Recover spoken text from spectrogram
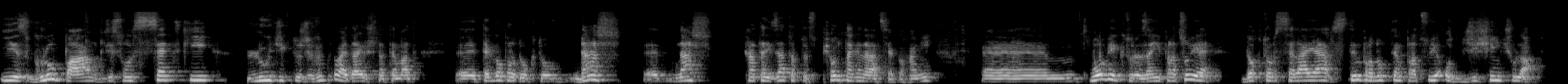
i jest grupa, gdzie są setki ludzi, którzy wypowiadają się na temat e, tego produktu. Nasz, nasz katalizator to jest piąta generacja, kochani. Em, Człowiek, który za niej pracuje, doktor Selaja, z tym produktem pracuje od 10 lat.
